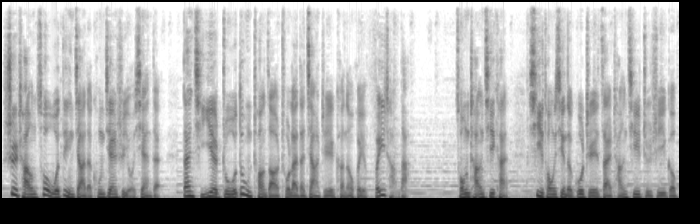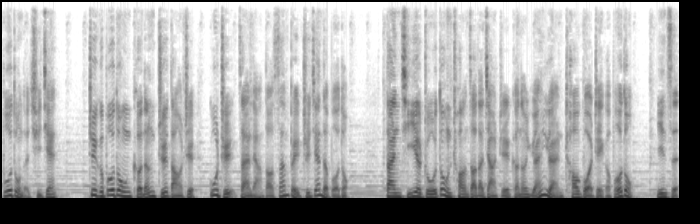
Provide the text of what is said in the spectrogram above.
市场错误定价的空间是有限的，但企业主动创造出来的价值可能会非常大。从长期看。系统性的估值在长期只是一个波动的区间，这个波动可能只导致估值在两到三倍之间的波动，但企业主动创造的价值可能远远超过这个波动，因此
